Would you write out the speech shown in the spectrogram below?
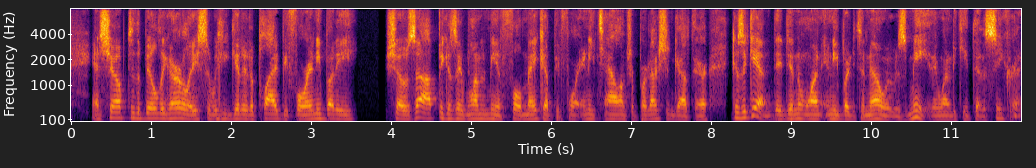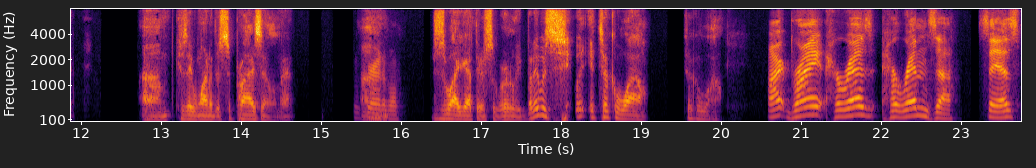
and show up to the building early so we can get it applied before anybody shows up." Because they wanted me in full makeup before any talent or production got there. Because again, they didn't want anybody to know it was me. They wanted to keep that a secret um, because they wanted the surprise element. Um, Incredible. This is why I got there so early. But it was it took a while. It took a while. All right, Bryant Jerez Haremza says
